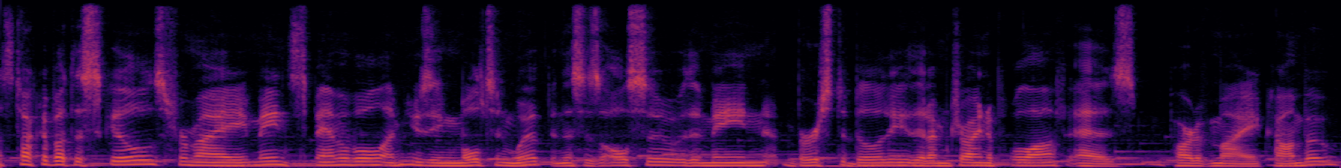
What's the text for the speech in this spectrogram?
Let's talk about the skills. For my main spammable, I'm using Molten Whip, and this is also the main burst ability that I'm trying to pull off as part of my combo.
